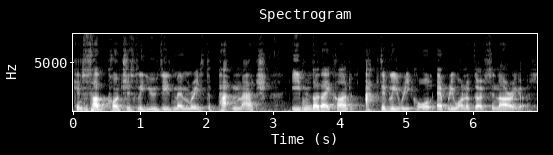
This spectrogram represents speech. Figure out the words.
can subconsciously use these memories to pattern match, even though they can't actively recall every one of those scenarios.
